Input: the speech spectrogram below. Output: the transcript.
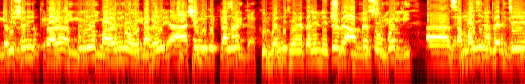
केला पर्युषण आहे. प्रा- खटल्याची पूर्व प्रारंभ होत आहे. अशा निमित्तानं बंदी ठेवण्यात आलेली तर आपल्यासोबत संभाजीनगरचे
